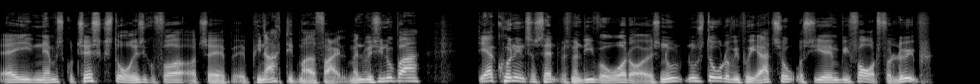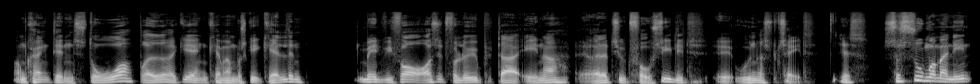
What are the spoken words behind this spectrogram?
er i nærmest grotesk stor risiko for at tage øh, pinagtigt meget fejl. Men hvis vi nu bare... Det er kun interessant, hvis man lige våger et øje. Så nu, nu stoler vi på jer to og siger, at vi får et forløb omkring den store, brede regering, kan man måske kalde den, men vi får også et forløb, der ender relativt forudsigeligt øh, uden resultat. Yes. Så zoomer man ind,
